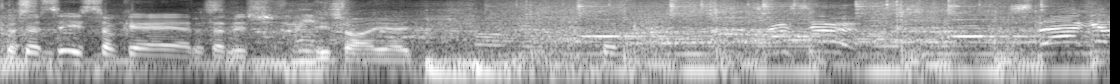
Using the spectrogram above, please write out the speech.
Köszi. Köszi, iszok helyetted is. Italjegy. Слышите? Стагер!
